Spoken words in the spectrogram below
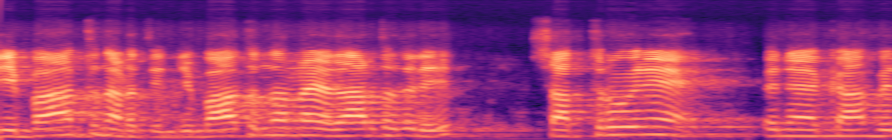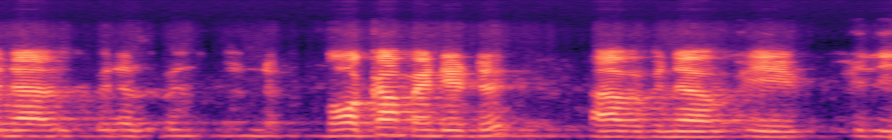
റിബാത്ത് നടത്തി. റിബാത്ത് എന്ന് പറഞ്ഞാൽ യഥാർത്ഥത്തിൽ ശത്രുവിനെ പിന്നെ പിന്നെ പിന്നെ നോക്കാൻ വേണ്ടിയിട്ട് പിന്നെ ഈ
